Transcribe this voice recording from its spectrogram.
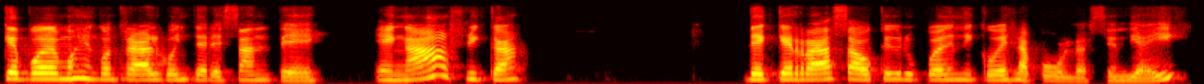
que podemos encontrar algo interesante en África, de qué raza o qué grupo étnico es la población de ahí.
